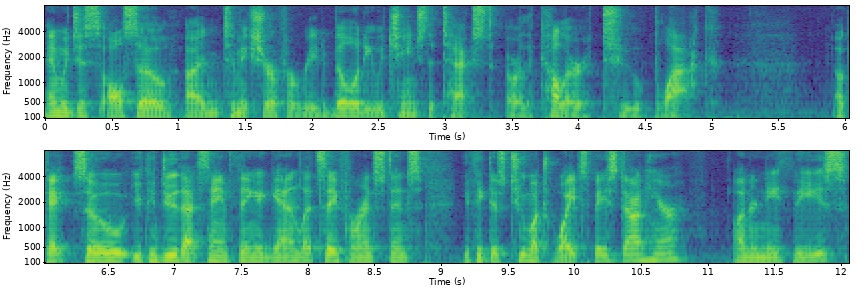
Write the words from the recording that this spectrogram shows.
And we just also, uh, to make sure for readability, we change the text or the color to black. Okay, so you can do that same thing again. Let's say, for instance, you think there's too much white space down here underneath these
